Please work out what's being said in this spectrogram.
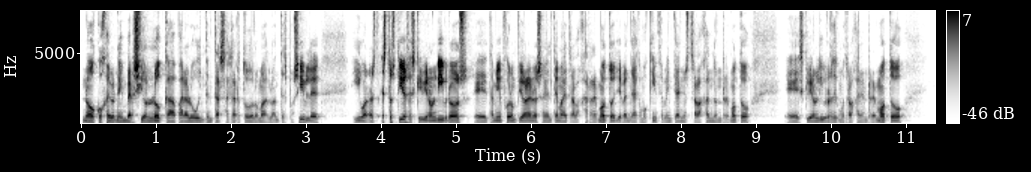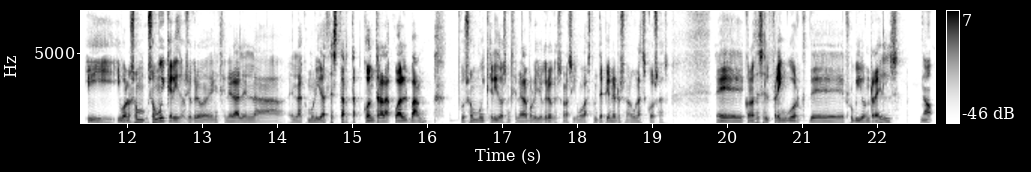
no coger una inversión loca para luego intentar sacar todo lo, más, lo antes posible. Y bueno, estos tíos escribieron libros, eh, también fueron pioneros en el tema de trabajar remoto, llevan ya como 15, 20 años trabajando en remoto, eh, escribieron libros de cómo trabajar en remoto. Y, y bueno, son, son, muy queridos, yo creo, en general, en la, en la, comunidad startup contra la cual van, pues son muy queridos en general, porque yo creo que son así como bastante pioneros en algunas cosas. Eh, ¿Conoces el framework de Ruby on Rails? No.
